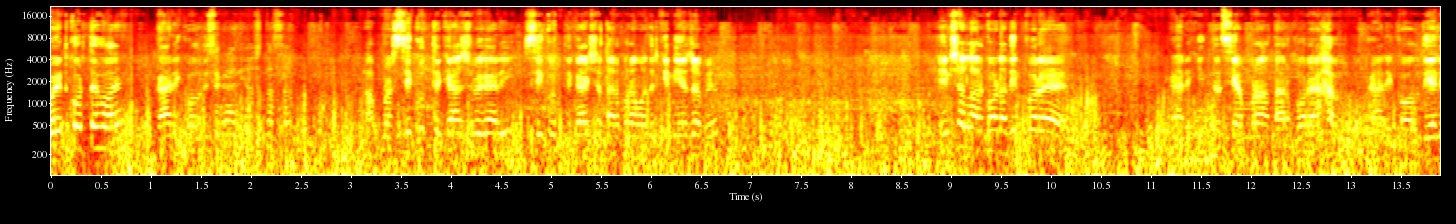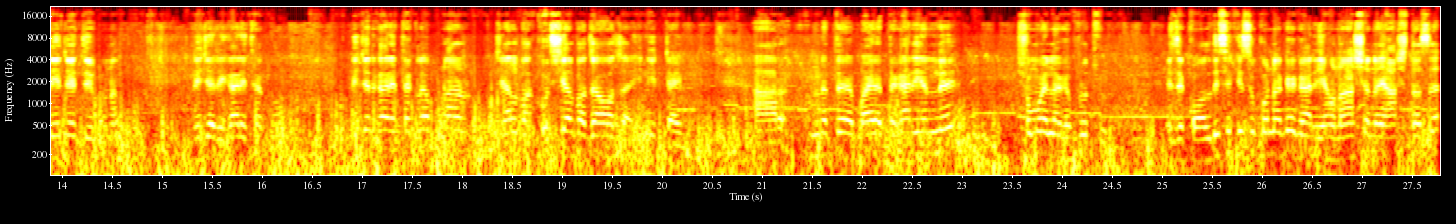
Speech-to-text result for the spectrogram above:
ওয়েট করতে হয়। গাড়ি কল দিছে, গাড়ি আসতেছে। আপনার সিকুর থেকে আসবে গাড়ি, সিকুর থেকে এসে তারপর আমাদেরকে নিয়ে যাবে। ইনশাল্লাহ আর কটা দিন পরে গাড়ি কিনতেছি আমরা, তারপরে আর গাড়ি কল দিয়ে নিয়ে যাইতে না। নিজেরই গাড়ি থাকব। নিজের গাড়ি থাকলে আপনার জেল বা খুশিয়াল বা যাওয়া যায় এনি টাইম আর এমনিতে বাইরেতে গাড়ি আনলে সময় লাগে প্রচুর। এই যে কল দিছে কিছুক্ষণ আগে, গাড়ি এখন আসে নাই, আসতেছে।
